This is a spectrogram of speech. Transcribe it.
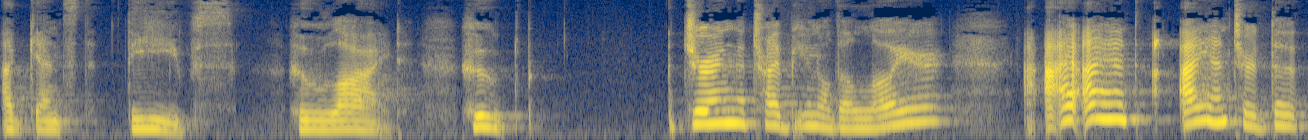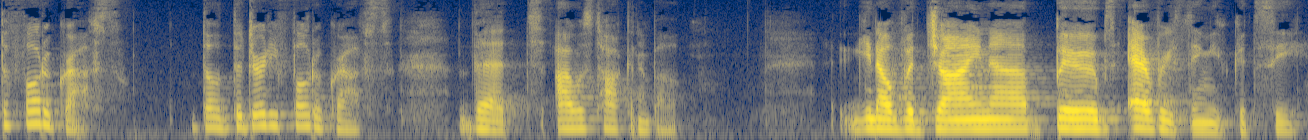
against thieves who lied, who during the tribunal, the lawyer, I, I, I entered the, the photographs, the, the dirty photographs that I was talking about. You know, vagina, boobs, everything you could see.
